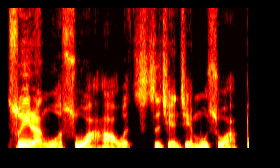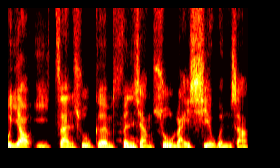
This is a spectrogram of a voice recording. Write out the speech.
虽然我说啊，哈，我之前节目说啊，不要以战术跟分享数来写文章。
